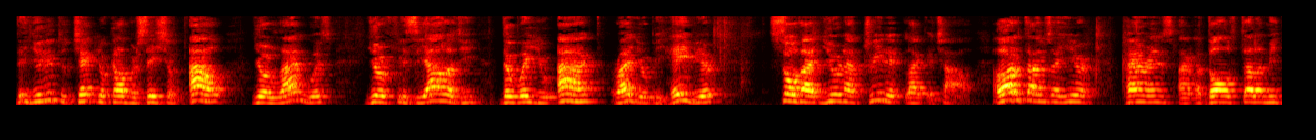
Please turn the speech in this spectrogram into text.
then you need to check your conversation out, your language, your physiology, the way you act, right? Your behavior, so that you're not treated like a child. A lot of times I hear parents and adults telling me,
